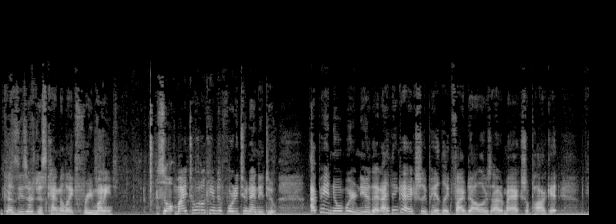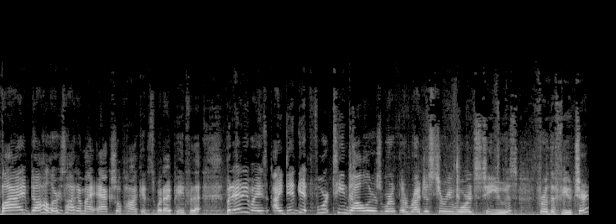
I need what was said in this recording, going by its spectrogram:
because these are just kind of like free money. So my total came to $42.92. I paid nowhere near that. I think I actually paid like $5 out of my actual pocket. $5 out of my actual pocket is what I paid for that. But anyways, I did get $14 worth of register rewards to use for the future.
